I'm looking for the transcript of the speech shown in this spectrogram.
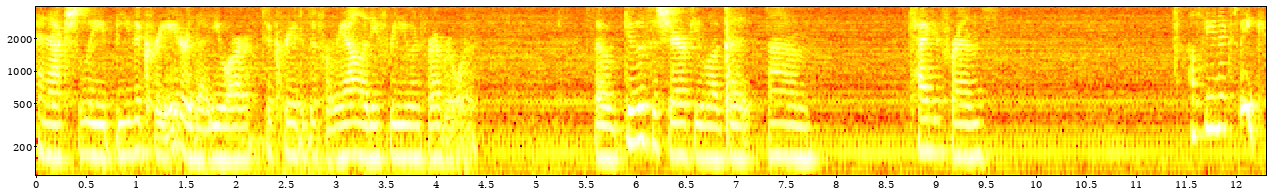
and actually be the creator that you are to create a different reality for you and for everyone. So give this a share if you loved it. Um, tag your friends. I'll see you next week.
